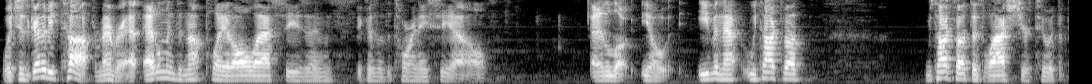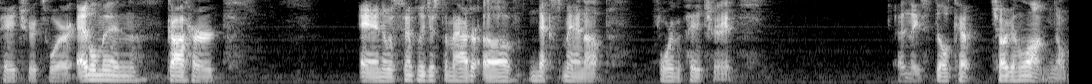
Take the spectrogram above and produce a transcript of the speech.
Which is going to be tough. Remember, Edelman did not play at all last season because of the torn ACL. And look, you know, even that we talked about we talked about this last year too with the Patriots, where Edelman got hurt, and it was simply just a matter of next man up for the Patriots, and they still kept chugging along. You know,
